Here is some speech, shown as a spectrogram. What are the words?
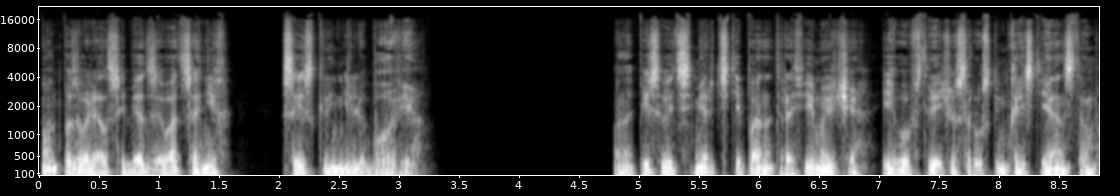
он позволял себе отзываться о них с искренней любовью. Он описывает смерть Степана Трофимовича и его встречу с русским крестьянством,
